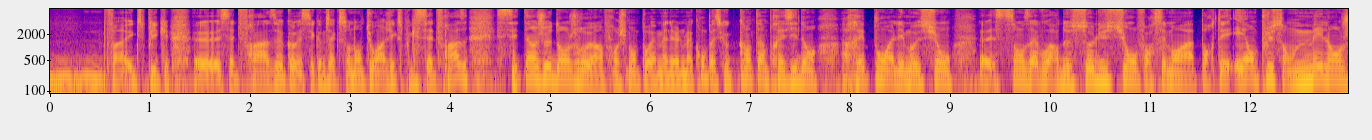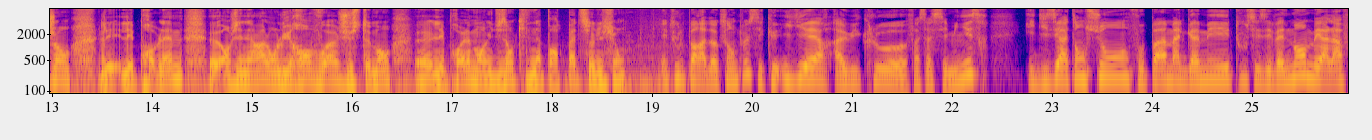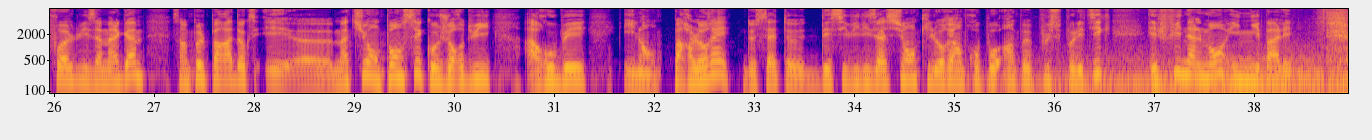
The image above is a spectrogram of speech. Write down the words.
euh, cette phrase. C'est comme ça que son entourage explique cette phrase. C'est un jeu dangereux, hein, franchement, pour Emmanuel Macron, parce que quand un président répond à l'émotion euh, sans avoir de solution forcément à apporter, et en plus en mélangeant les, les problèmes, euh, en général, on lui renvoie justement les problèmes en lui disant qu'il n'apporte pas de solution. Et tout le paradoxe en plus, c'est que hier, à huis clos face à ses ministres, il disait attention, faut pas amalgamer tous ces événements, mais à la fois lui ils amalgament. C'est un peu le paradoxe. Et euh, Mathieu, on pensait qu'aujourd'hui, à Roubaix, il en parlerait de cette décivilisation, qu'il aurait un propos un peu plus politique. Et finalement, il n'y est pas allé.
